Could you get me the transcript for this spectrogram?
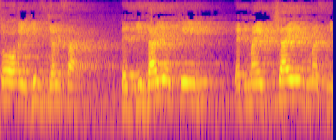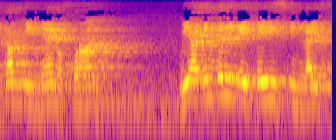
saw a Hifz Jalsa, the desire came that my child must become a man of Quran. We are entering a phase in life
